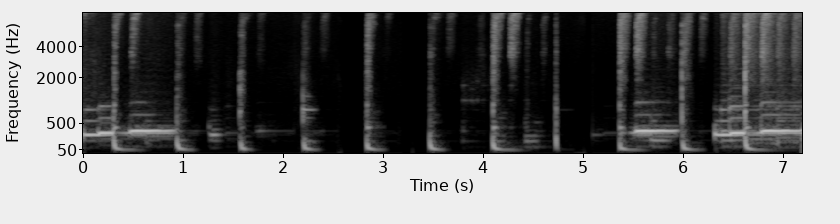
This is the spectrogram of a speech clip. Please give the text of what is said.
Thank you.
